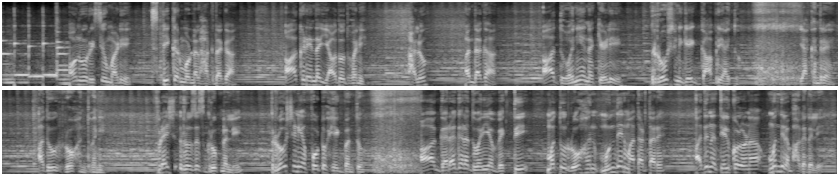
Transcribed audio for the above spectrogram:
ಅವನು ರಿಸೀವ್ ಮಾಡಿ ಸ್ಪೀಕರ್ ಮೋಡ್ನಲ್ಲಿ ಹಾಕಿದಾಗ ಆ ಕಡೆಯಿಂದ ಯಾವುದೋ ಧ್ವನಿ. ಹಲೋ? ಅಂದಾಗ ಆ ಧ್ವನಿಯನ್ನ ಕೇಳಿ ರೋಷನಿಗೆ ಗಾಬರಿ ಆಯಿತು. ಯಾಕಂದ್ರೆ ಅದು ರೋಹನ್ ಧ್ವನಿ. ಫ್ರೆಶ್ ರೋಸಸ್ ಗ್ರೂಪ್ನಲ್ಲಿ ರೋಷಣಿಯ ಫೋಟೋ ಹೇಗೆ ಬಂತು? ಆ ಗರಗರ ಧ್ವನಿಯ ವ್ಯಕ್ತಿ ಮತ್ತು ರೋಹನ್ ಮುಂದೇನು ಮಾತಾಡ್ತಾರೆ? ಅದನ್ನು ತಿಳ್ಕೊಳ್ಳೋಣ ಮುಂದಿನ ಭಾಗದಲ್ಲಿ.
